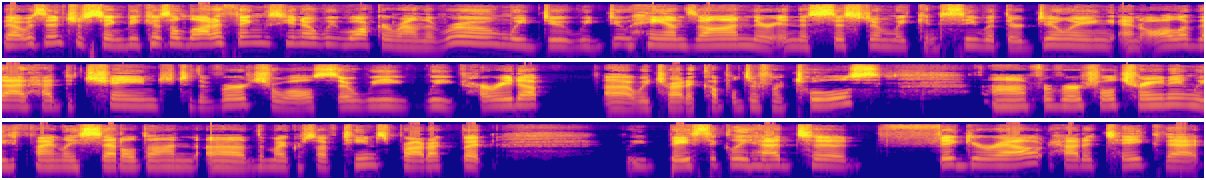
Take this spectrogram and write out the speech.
That was interesting because a lot of things, you know, we walk around the room, we do, we do hands on, they're in the system, we can see what they're doing, and all of that had to change to the virtual. So we, we hurried up. Uh, we tried a couple different tools. Uh, for virtual training, we finally settled on uh, the Microsoft Teams product, but we basically had to figure out how to take that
